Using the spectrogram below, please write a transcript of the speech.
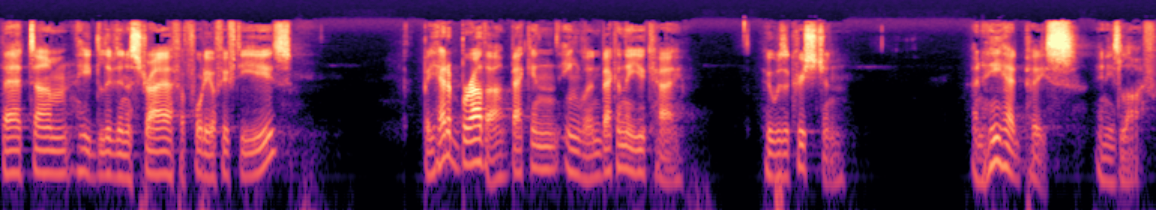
that um, he'd lived in Australia for 40 or 50 years, but he had a brother back in England, back in the UK, who was a Christian, and he had peace in his life.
